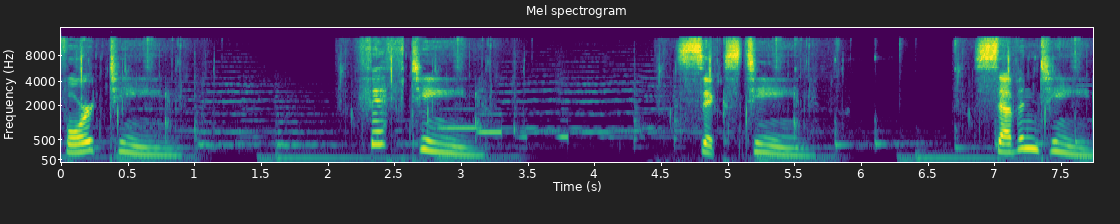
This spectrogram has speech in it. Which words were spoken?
fourteen, fifteen. 16 17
